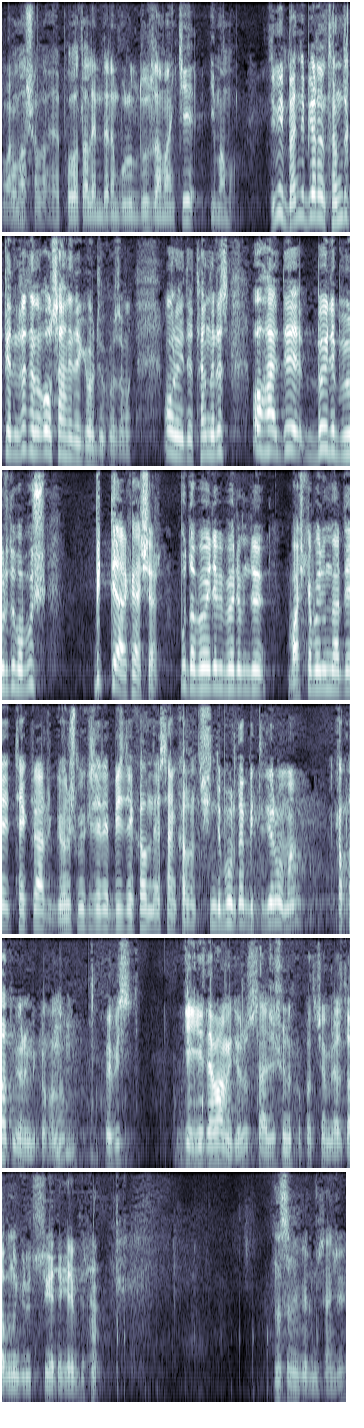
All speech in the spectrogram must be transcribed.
Vay maşallah. e, Polat Alemdar'ın vurulduğu zamanki imam o. Değil mi? Ben de bir yerden tanıdık dedim. Zaten o sahnede gördük o zaman. Orayı da tanırız. O halde böyle buyurdu babuş. Bitti arkadaşlar. Bu da böyle bir bölümdü. Başka bölümlerde tekrar görüşmek üzere. Biz de kalın, esen kalın. Şimdi burada bitti diyorum ama kapatmıyorum mikrofonu. Ve biz geyiğe devam ediyoruz. Sadece şunu kapatacağım. Biraz daha bunun gürültüsü de gelebilir. Heh. Nasıl bir bölümdü sence?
